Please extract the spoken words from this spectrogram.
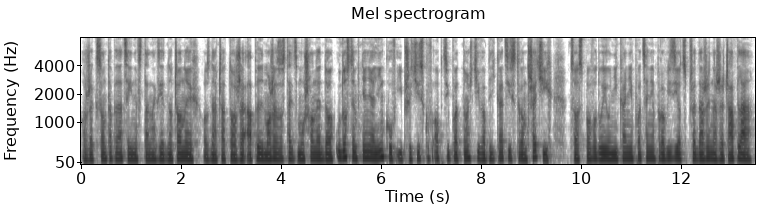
orzekł sąd apelacyjny w Stanach Zjednoczonych. Oznacza to, że Apple może zostać zmuszone do udostępniania linków i przycisków opcji płatności w aplikacji stron trzecich, co spowoduje unikanie płacenia prowizji od sprzedaży na rzecz Apple'a.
